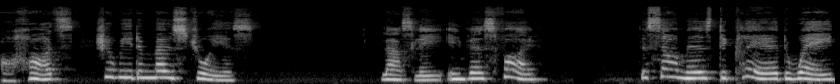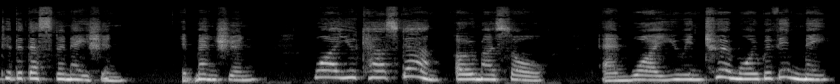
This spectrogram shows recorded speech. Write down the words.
Our hearts shall be the most joyous. Lastly, in verse 5, the psalmist declared the way to the destination. It mentioned, Why you cast down, O my soul, and why you in turmoil within me?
